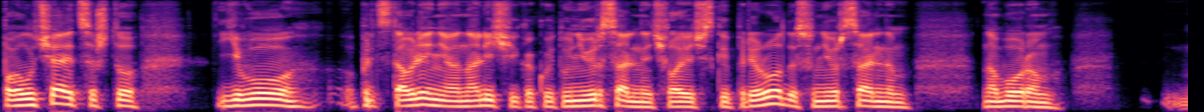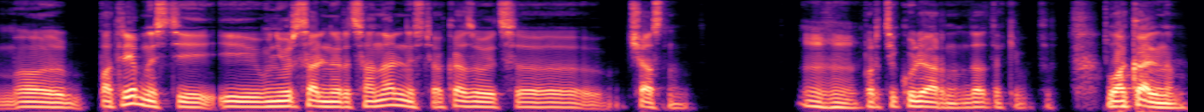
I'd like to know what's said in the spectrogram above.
получается, что его представление о наличии какой-то универсальной человеческой природы с универсальным набором э, потребностей и универсальной рациональностью оказывается частным, угу. партикулярным, да, таким локальным.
